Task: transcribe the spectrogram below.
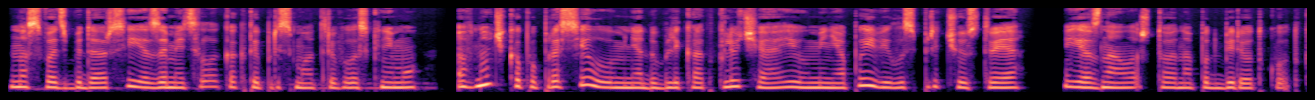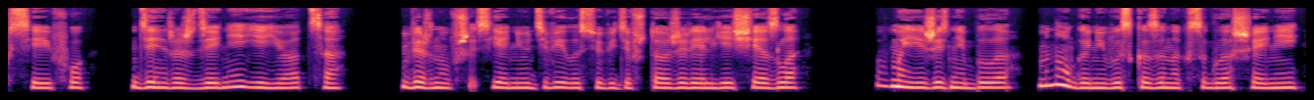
На свадьбе Дарси я заметила, как ты присматривалась к нему. Внучка попросила у меня дубликат ключа, и у меня появилось предчувствие. Я знала, что она подберет код к сейфу. День рождения ее отца. Вернувшись, я не удивилась, увидев, что ожерелье исчезло. В моей жизни было много невысказанных соглашений,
